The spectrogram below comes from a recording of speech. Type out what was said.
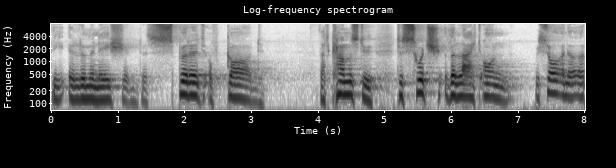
the illumination, the Spirit of God that comes to, to switch the light on. We saw in our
